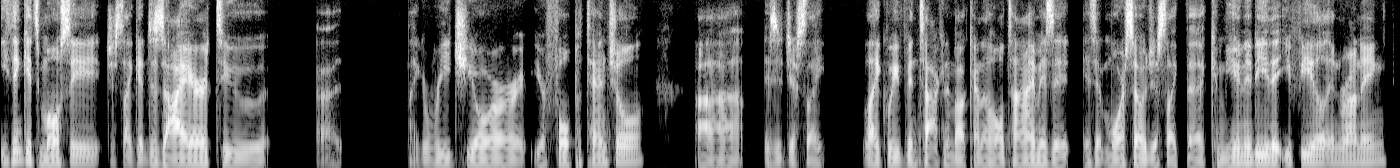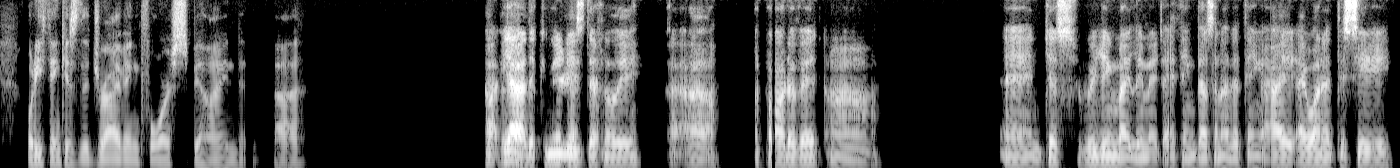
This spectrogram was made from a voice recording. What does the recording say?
you think it's mostly just like a desire to uh like reach your your full potential uh is it just like like we've been talking about kind of the whole time is it is it more so just like the community that you feel in running what do you think is the driving force behind uh Uh, The- yeah, the community yeah. is definitely uh, a part of it. Uh, and just reading my limit, I think that's another thing. I, I wanted to see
